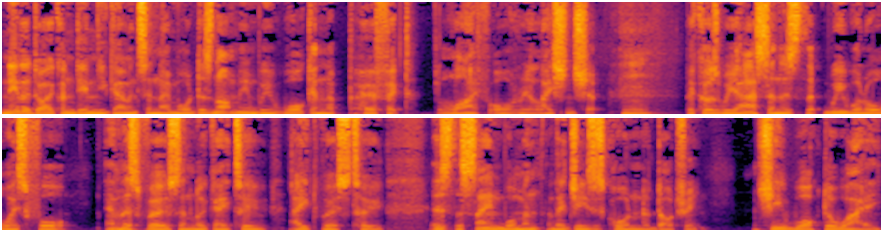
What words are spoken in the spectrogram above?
neither do I condemn you, go and sin no more, does not mean we walk in a perfect life or relationship. Hmm. Because we are sinners that we will always fall. And this verse in Luke 8, 2, 8 verse 2 is the same woman that Jesus called in adultery. She walked away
